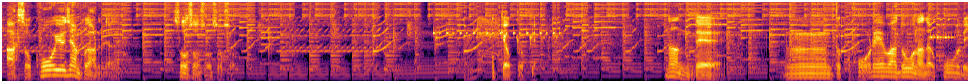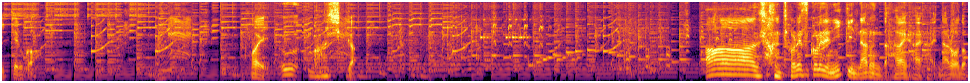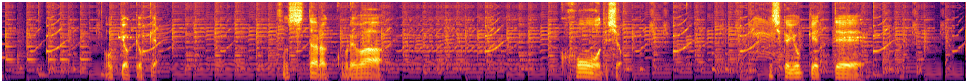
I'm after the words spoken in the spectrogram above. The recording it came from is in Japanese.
あ、そう、こういうジャンプがあるんだよね。そうそうそうそうそう。オッケーオッケーオッケー。なんで、うーんと、これはどうなんだろう？こうでいけるか。はい。う、マジか。あー、とりあえずこれで2機になるんだ。はいはいはい。なるほど。オッケーオッケーオッケー。そしたらこれは、こうでしょ。しっかり避けて、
